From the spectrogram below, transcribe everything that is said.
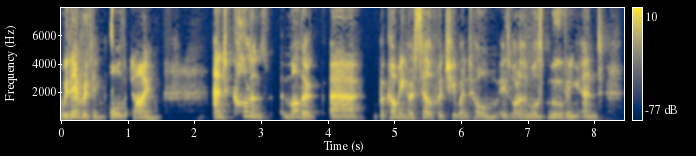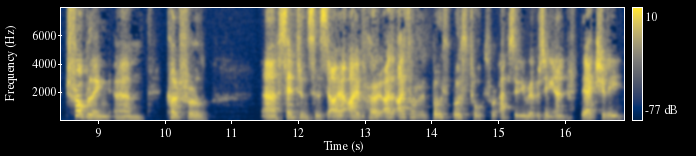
with everything all the time. And Colin's mother uh, becoming herself when she went home is one of the most moving and troubling um, cultural uh, sentences I, have heard. I, I, thought both both talks were absolutely riveting, and they actually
